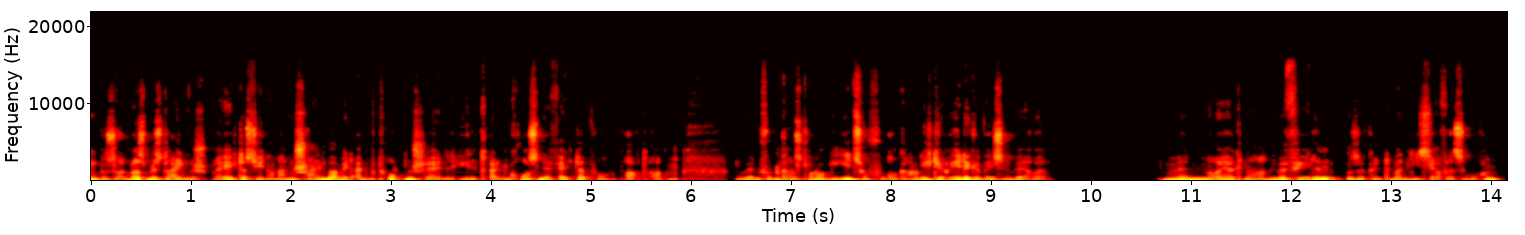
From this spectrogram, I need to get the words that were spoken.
Besonders müsste ein Gespräch, das jener Mann scheinbar mit einem Totenschädel hielt, einen großen Effekt hervorgebracht haben, wenn von Gastrologie zuvor gar nicht die Rede gewesen wäre. Wenn Euer Gnaden befehlen, so könnte man dies ja versuchen.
